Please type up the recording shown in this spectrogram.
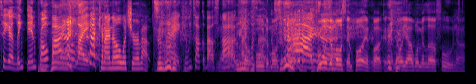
to your LinkedIn profile? like, Can I know what you're about? right? Can we talk about Nah, stock? you Like, know, what's food up? the most important. Food the most important part. Cause I know y'all women love food now.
